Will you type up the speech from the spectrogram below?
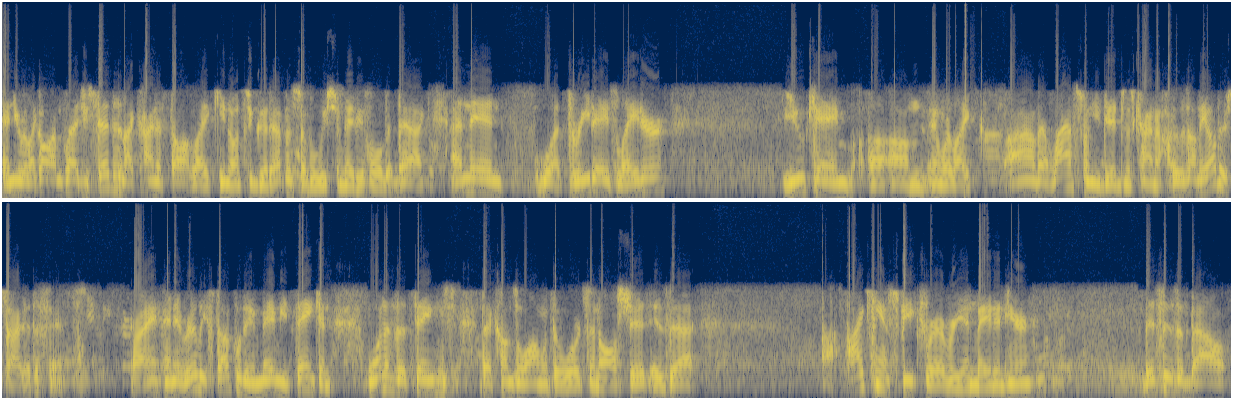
And you were like, oh, I'm glad you said that. And I kind of thought like, you know, it's a good episode, but we should maybe hold it back. And then what? Three days later, you came uh, um, and were like, ah, that last one you did just kind of it was on the other side of the fence. Right, and it really stuck with me and made me think. And one of the things that comes along with the warts and all shit is that I can't speak for every inmate in here. This is about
